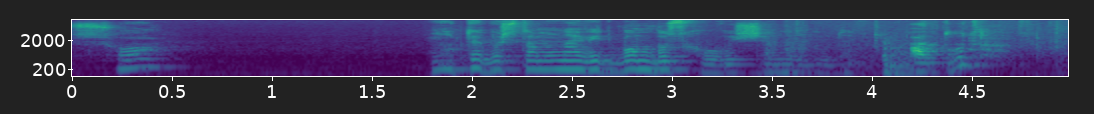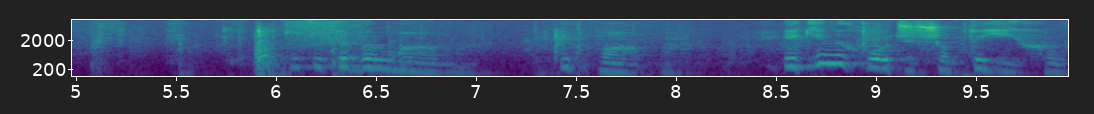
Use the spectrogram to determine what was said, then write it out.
Що? Ну, тебе ж там навіть бомбосховища не буде. А тут? Тут у тебе мама і папа, які не хочуть, щоб ти їхала.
